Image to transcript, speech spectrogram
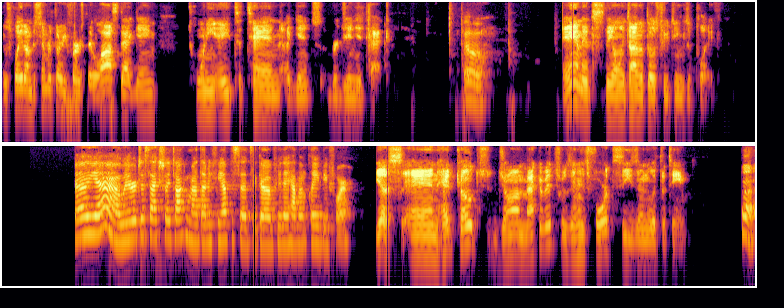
It was played on December 31st. They lost that game 28 to 10 against Virginia Tech. Oh. And it's the only time that those two teams have played. Oh yeah, we were just actually talking about that a few episodes ago of who they haven't played before. Yes, and head coach John Mackovic was in his fourth season with the team. Huh.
